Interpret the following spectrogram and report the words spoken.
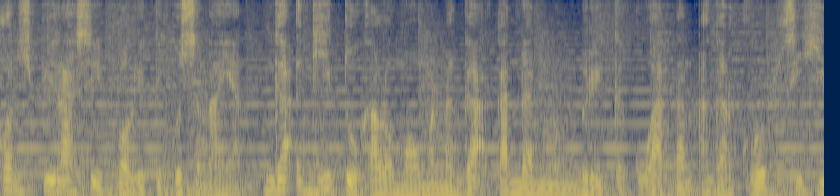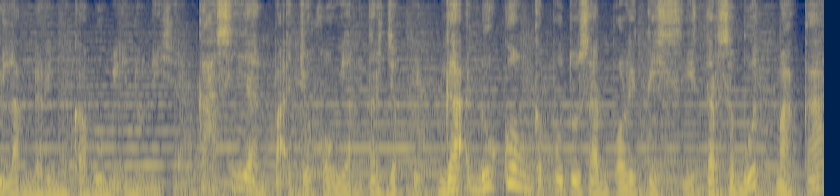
konspirasi politikus Senayan. Nggak gitu kalau mau menegakkan dan memberi kekuatan agar korupsi hilang dari muka bumi Indonesia. Kasihan Pak Jokowi yang terjepit. Nggak dukung keputusan politisi tersebut, maka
